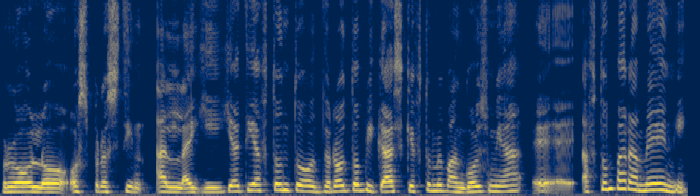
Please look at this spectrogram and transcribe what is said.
ρόλο ως προς την αλλαγή γιατί αυτόν το δρό τοπικά σκέφτομαι παγκόσμια ε, αυτόν παραμένει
